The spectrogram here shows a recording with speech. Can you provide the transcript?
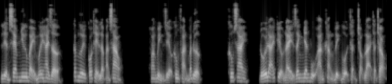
liền xem như bảy mươi hai giờ, các ngươi có thể lập án sao? Hoàng bình diệu không phản bắt được. Không sai, đối đãi kiểu này danh nhân vụ án khẳng định hội thận trọng lại thận trọng.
